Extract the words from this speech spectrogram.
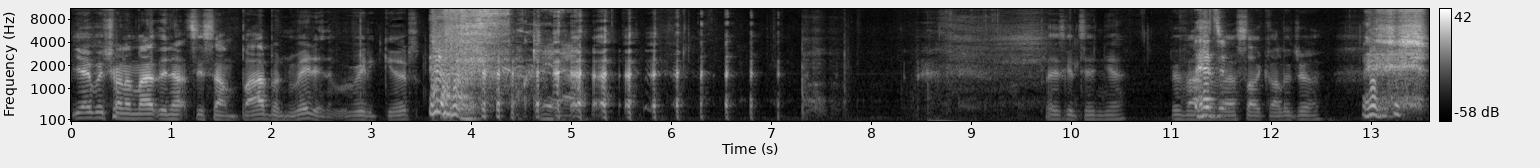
yeah, we're trying to make the Nazis sound bad, but really, they were really good. Fucking hell. Please continue It's- our psychology.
